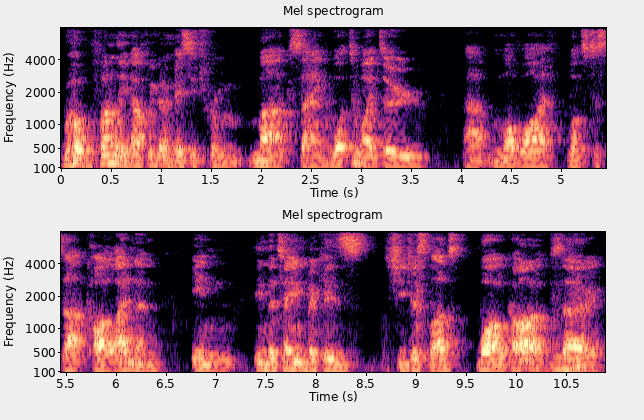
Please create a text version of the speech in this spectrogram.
Well, funnily enough, we got a message from Mark saying, "What do I do? Uh, my wife wants to start Kyle Adnam in in the team because she just loves Wild Kyle." So,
